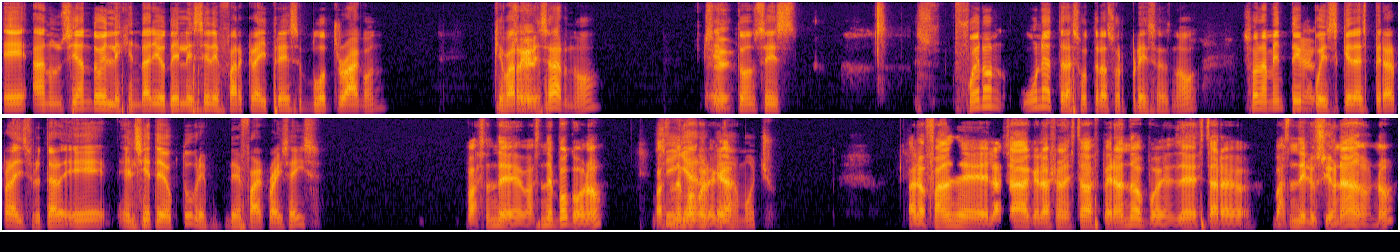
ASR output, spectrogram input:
eh, anunciando el legendario DLC de Far Cry 3 Blood Dragon, que va a regresar, ¿no? Sí. Entonces, fueron una tras otra sorpresas, ¿no? Solamente pues queda esperar para disfrutar eh, el 7 de octubre de Far Cry 6. Bastante, bastante poco, ¿no? Bastante sí, ya poco le queda, mucho. A los fans de la saga que lo hayan estado esperando, pues debe estar bastante ilusionado, ¿no?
